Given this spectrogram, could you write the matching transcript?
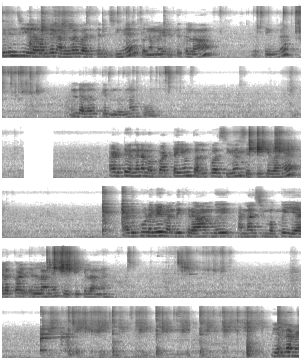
பிரிஞ்சி இலை வந்து நல்லா வறுத்துடுச்சுங்க. இப்போ நம்ம எடுத்துக்கலாம். பார்த்தீங்களா இந்த அளவுக்கு இருந்ததுன்னா போதும். அடுத்து வந்து நம்ம பட்டையும் கல்பாசியும் சேர்த்திக்கலாங்க அது கூடவே வந்து கிராம்பு அன்னாசி மொக்கு ஏலக்காய் எல்லாமே சேர்த்திக்கலாங்க எல்லாமே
